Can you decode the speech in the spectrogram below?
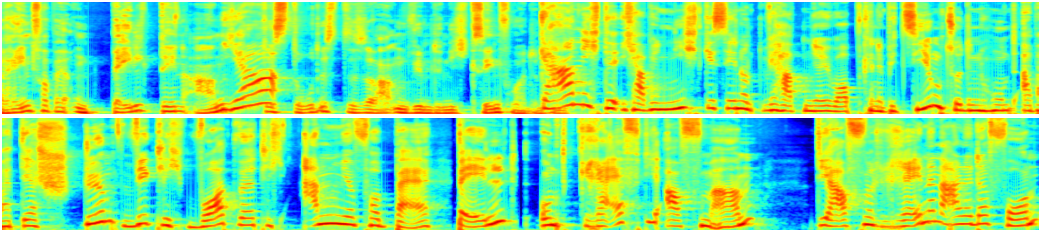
rennt vorbei und bellt den an ja. des Todes. Das war, und wir haben den nicht gesehen vorher. Gar nicht. Ich habe ihn nicht gesehen und wir hatten ja überhaupt keine Beziehung zu dem Hund, aber der stürmt wirklich wortwörtlich an mir vorbei, bellt und greift die Affen an. Die Affen rennen alle davon.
